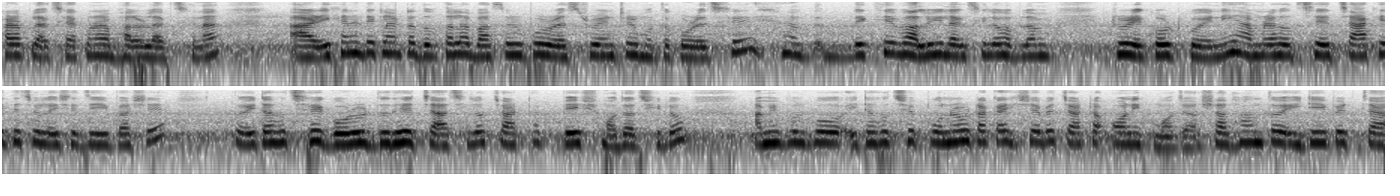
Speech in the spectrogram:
খারাপ লাগছে, এখন আর ভালো লাগছে না। আর এখানে দেখলাম একটা দোতলা বাসের উপর রেস্টুরেন্টের মতো করেছে। দেখে ভালোই লাগছিল, ভাবলাম একটু রেকর্ড করে নিই। আমরা হচ্ছে চা খেতে চলে এসেছি এই পাশে। তো এটা হচ্ছে গরুর দুধের চা ছিল, চাটা বেশ মজা ছিল। আমি বলব এটা হচ্ছে পনেরো টাকা হিসেবে চাটা অনেক মজা। সাধারণত এই টাইপের চা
